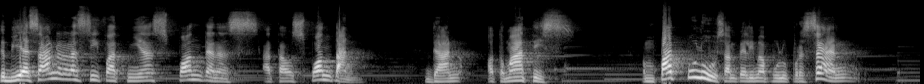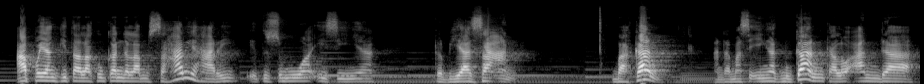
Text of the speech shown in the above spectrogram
Kebiasaan adalah sifatnya spontaneous atau spontan dan otomatis. 40 sampai 50 persen apa yang kita lakukan dalam sehari-hari itu semua isinya kebiasaan. Bahkan Anda masih ingat bukan kalau Anda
